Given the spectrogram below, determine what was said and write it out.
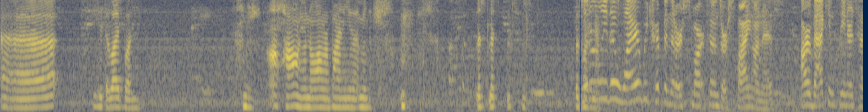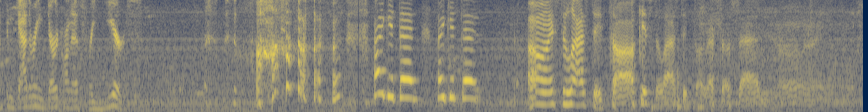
uh you hit the like button. I'm just uh, I don't even know why I'm reminding you that means let's let's let's let's let's Literally, though, why are we tripping that our smartphones are spying on us? Our vacuum cleaners have been gathering dirt on us for years. I get that. I get that. Oh, it's the last TikTok. It's the last TikTok. That's so sad.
